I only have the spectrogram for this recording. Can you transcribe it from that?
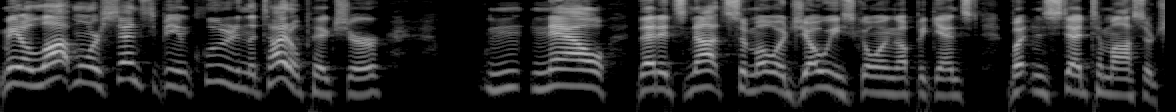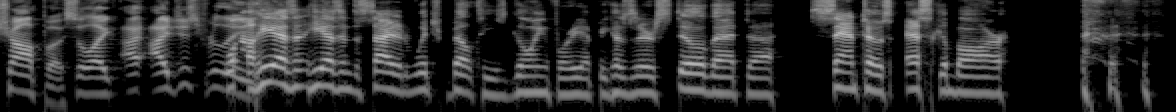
made a lot more sense to be included in the title picture now that it's not Samoa Joey's going up against, but instead Tommaso Ciampa. So, like, I, I just really. Well, he hasn't he hasn't decided which belt he's going for yet because there's still that uh, Santos Escobar.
